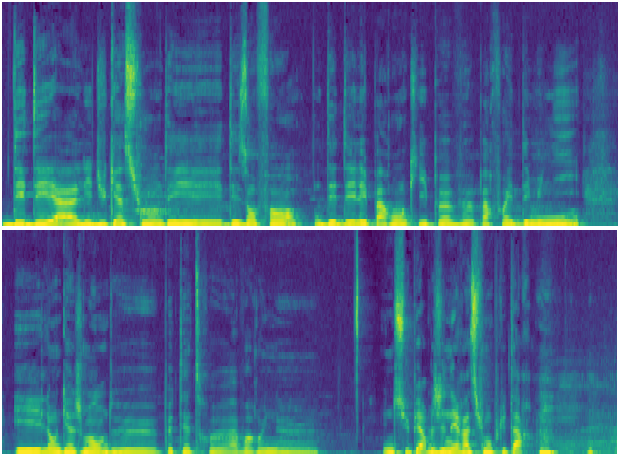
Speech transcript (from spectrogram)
d'aider à l'éducation des, des enfants, d'aider les parents qui peuvent parfois être démunis, et l'engagement de peut-être avoir une, une superbe génération plus tard.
